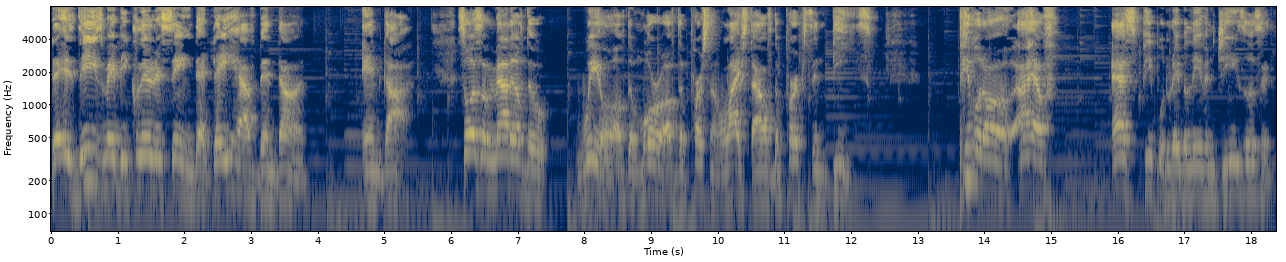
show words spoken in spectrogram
that his deeds may be clearly seen, that they have been done in God. So it's a matter of the will, of the moral, of the personal lifestyle, of the person deeds. People don't, I have asked people, do they believe in Jesus and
